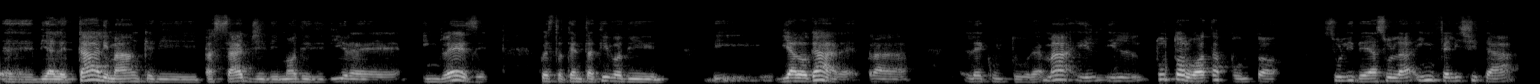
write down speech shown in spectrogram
eh, dialettali, ma anche di passaggi, di modi di dire inglesi, questo tentativo di, di dialogare tra le culture, ma il, il, tutto ruota appunto sull'idea, sulla infelicità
